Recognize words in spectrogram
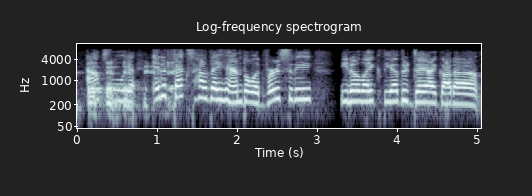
absolutely, it affects how they handle adversity. You know, like the other day I got a,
